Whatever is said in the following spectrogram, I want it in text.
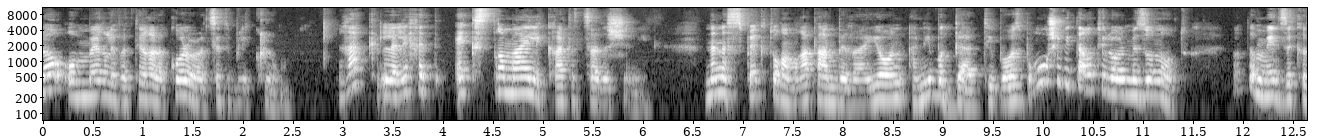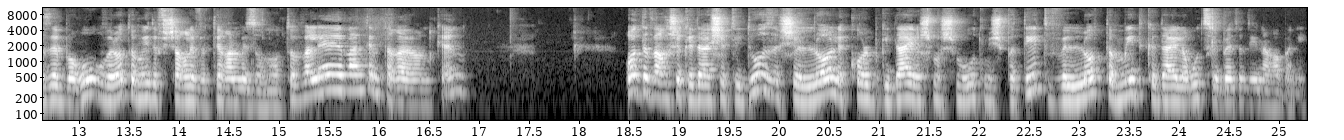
לא אומר לוותר על הכל או לצאת בלי כלום. רק ללכת אקסטרה מייל לקראת הצד השני. ננה ספקטור אמרה פעם בריאיון, אני בגדתי בו, אז ברור שוויתרתי לו על מזונות. לא תמיד זה כזה ברור ולא תמיד אפשר לוותר על מזונות, אבל אה, הבנתם את הרעיון, כן? עוד דבר שכדאי שתדעו זה שלא לכל בגידה יש משמעות משפטית ולא תמיד כדאי לרוץ לבית הדין הרבני.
